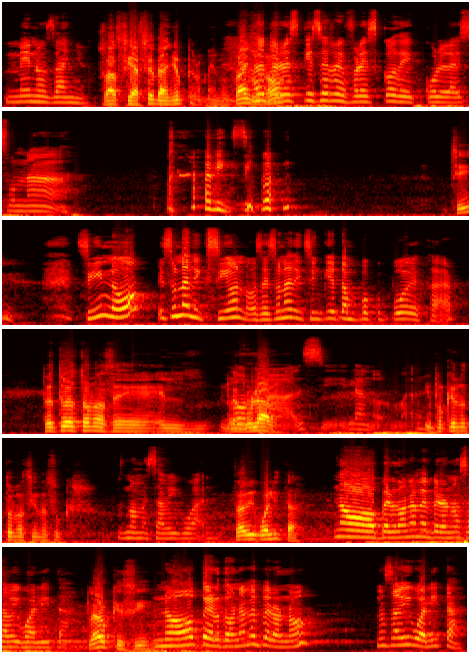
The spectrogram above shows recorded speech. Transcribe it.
Menos daño. O sea, sí hace daño, pero menos daño, Ay, ¿no? pero es que ese refresco de cola es una adicción. Sí. Sí, ¿no? Es una adicción. O sea, es una adicción que yo tampoco puedo dejar. Pero tú lo tomas eh, el regular. Normal, sí, la normal. ¿Y por qué no tomas sin azúcar? Pues no me sabe igual. Sabe igualita. No, perdóname, pero no sabe igualita. Claro que sí. No, perdóname, pero no. No sabe igualita.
